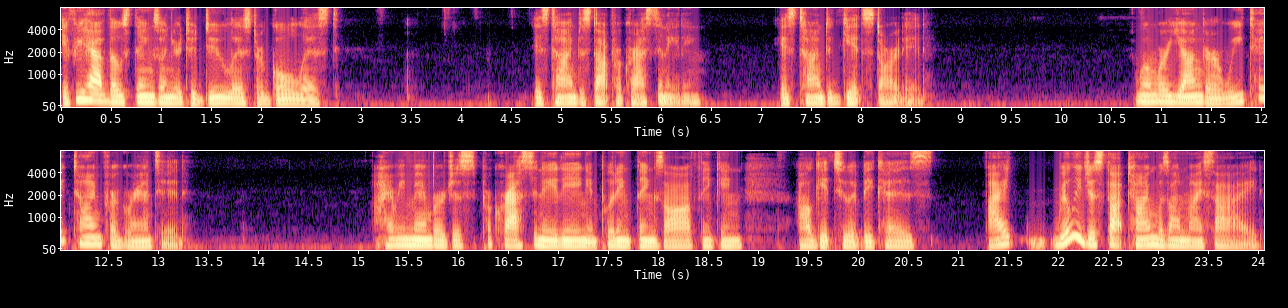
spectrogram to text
If you have those things on your to do list or goal list, it's time to stop procrastinating. It's time to get started. When we're younger, we take time for granted. I remember just procrastinating and putting things off, thinking I'll get to it because I really just thought time was on my side.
